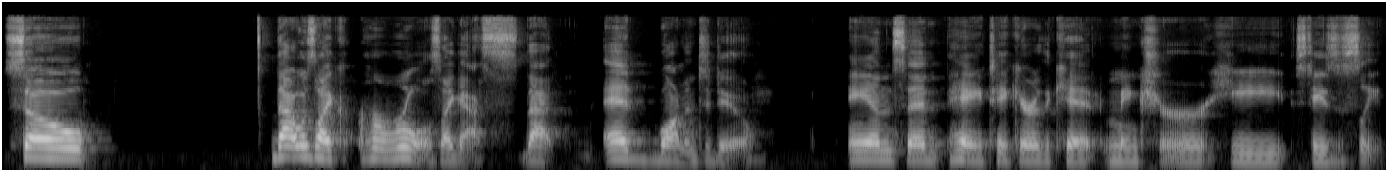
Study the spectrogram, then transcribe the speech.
so that was like her rules i guess that ed wanted to do and said hey take care of the kid. Make sure he stays asleep.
